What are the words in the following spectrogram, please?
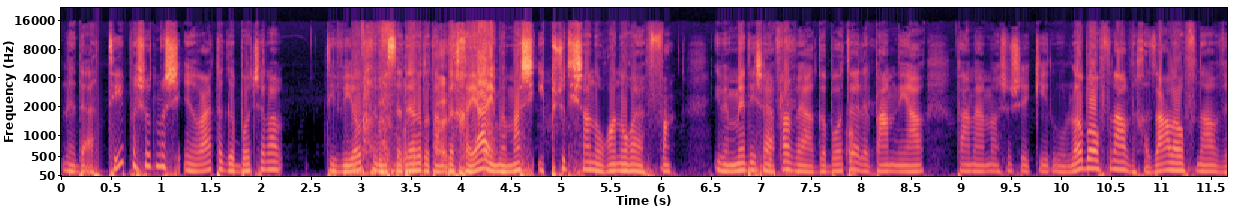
לדעתי, פשוט משאירה את הגבות שלה טבעיות ומסדרת אותן. בחיי. היא ממש, היא פשוט אישה נורא נורא יפה. היא באמת אישה יפה, אוקיי. והגבות האלה, אוקיי. פעם נהיה, פעם היה משהו שכאילו לא באופנה, וחזר לאופנה, ו...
